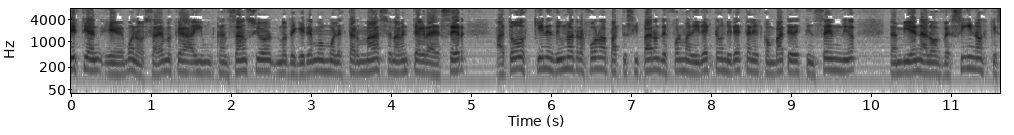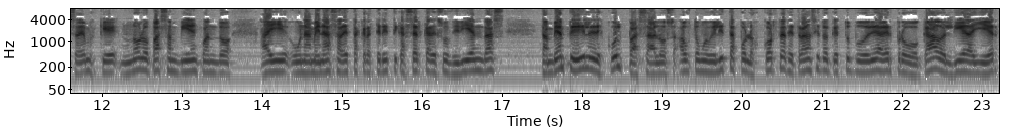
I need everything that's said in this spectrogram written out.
Cristian, eh, bueno, sabemos que hay un cansancio, no te queremos molestar más, solamente agradecer a todos quienes de una u otra forma participaron de forma directa o indirecta en el combate de este incendio, también a los vecinos que sabemos que no lo pasan bien cuando hay una amenaza de estas características cerca de sus viviendas también pedirle disculpas a los automovilistas por los cortes de tránsito que esto podría haber provocado el día de ayer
